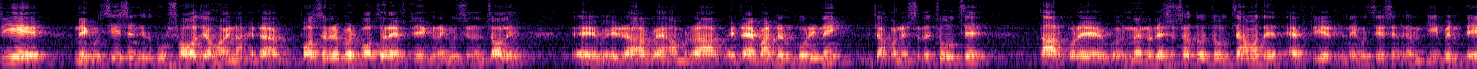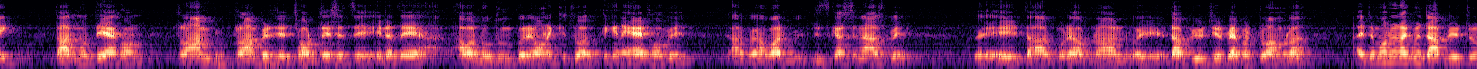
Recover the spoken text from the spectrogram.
টিএ নেগোসিয়েশন কিন্তু খুব সহজে হয় না। এটা বছরের পর বছর এফটিএ নেগোসিয়েশন চলে। এটা, আমরা এটা অ্যাবান্ডন করি নেই। জাপানের সাথে চলছে। তারপরে অন্যান্য দেশের সাথেও চলছে আমাদের FTA negotiation give and take তার মধ্যে এখন ট্রাম্প ট্রাম্পের যে ঝড়টা এসেছে, এটাতে আবার নতুন করে অনেক কিছু এখানে অ্যাড হবে। আবার ডিসকাশনে আসবে। তো এই, তারপরে আপনার ওই ডাব্লিউটির ব্যাপারটাও আমরা এটা মনে রাখবেন ডাব্লিউটিও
